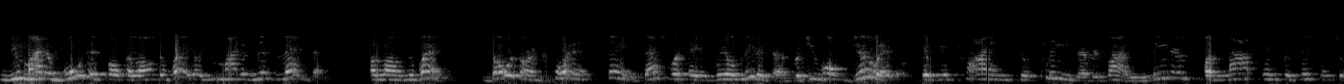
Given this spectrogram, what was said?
you might have wounded folk along the way, or you might have misled them along the way. Those are important things. That's what a real leader does. But you won't do it if you're trying to please everybody. Leaders are not in position to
